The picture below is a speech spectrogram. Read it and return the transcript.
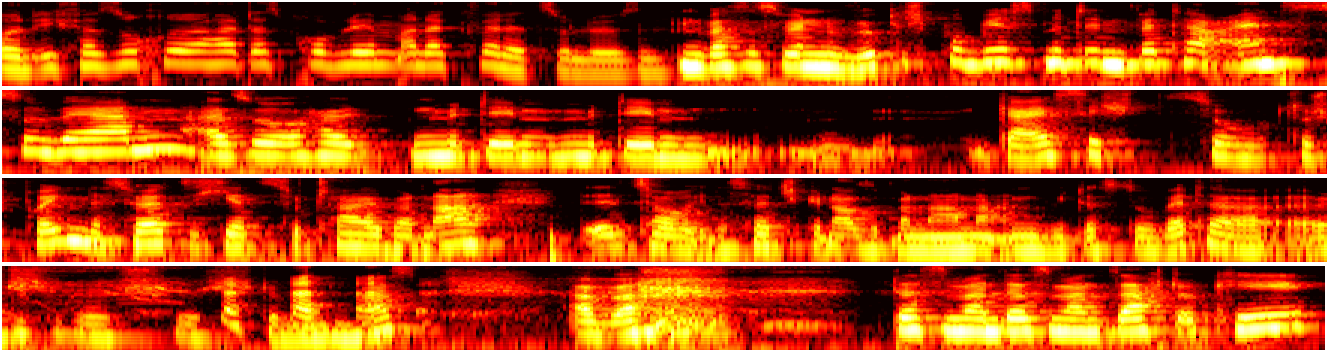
Und ich versuche halt das Problem an der Quelle zu lösen. Und was ist, wenn du wirklich probierst, mit dem Wetter eins zu werden? Also halt mit dem, mit dem geistig zu, zu springen? Das hört sich jetzt total banane. Äh, sorry, das hört sich genauso banane an, wie dass du Wetterstimmung äh, hast. Aber dass man, dass man sagt, okay,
